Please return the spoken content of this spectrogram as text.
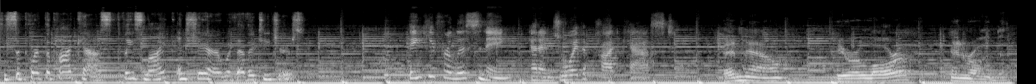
To support the podcast, please like and share with other teachers. Thank you for listening and enjoy the podcast. And now, here are Laura and Rhonda.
